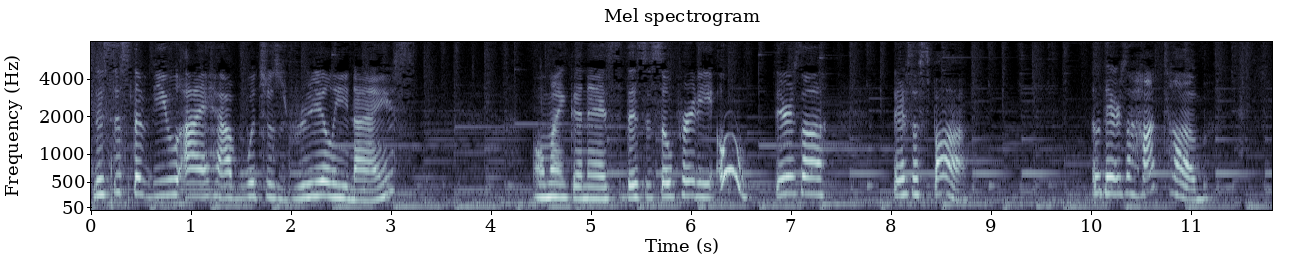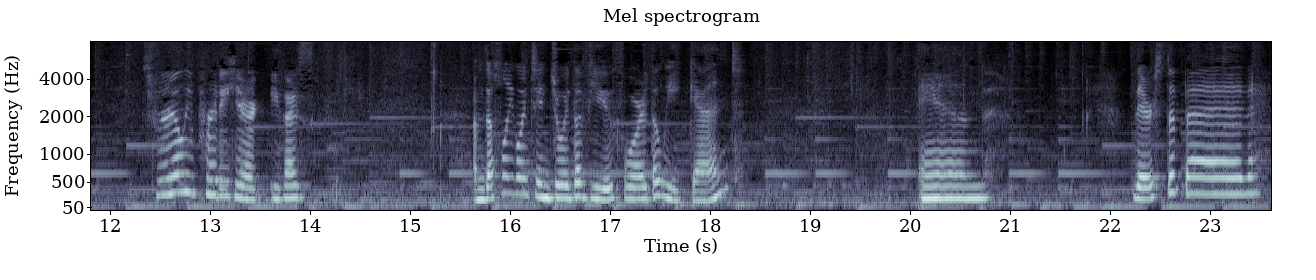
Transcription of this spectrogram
this is the view I have, which is really nice. Oh my goodness, this is so pretty. Oh, there's a there's a spa. Oh, there's a hot tub. It's really pretty here, you guys. I'm definitely going to enjoy the view for the weekend. And there's the bed.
